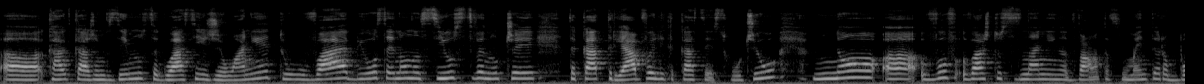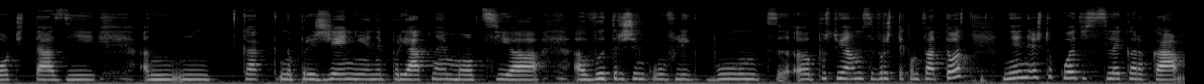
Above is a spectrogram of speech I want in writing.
а, как кажем, взаимно съгласие и желание, това е било с едно насилствено, че така трябва или така се е случило, но а, в вашето съзнание на двамата в момента работи тази а, как напрежение, неприятна емоция, вътрешен конфликт, бунт, постоянно се връщате към това. Тоест, не е нещо, което с лека ръка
